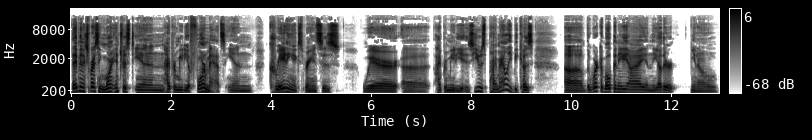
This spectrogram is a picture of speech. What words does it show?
They've been expressing more interest in hypermedia formats in creating experiences where uh, hypermedia is used, primarily because uh, the work of OpenAI and the other, you know,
